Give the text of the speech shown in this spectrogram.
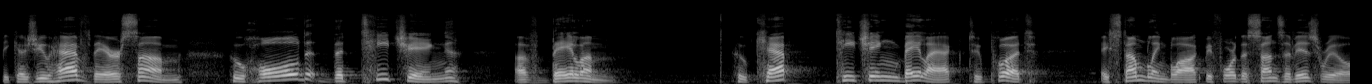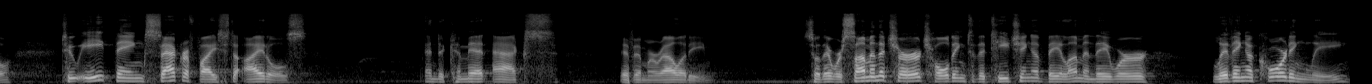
because you have there some who hold the teaching of Balaam, who kept teaching Balak to put a stumbling block before the sons of Israel to eat things sacrificed to idols and to commit acts of immorality. So there were some in the church holding to the teaching of Balaam, and they were living accordingly.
